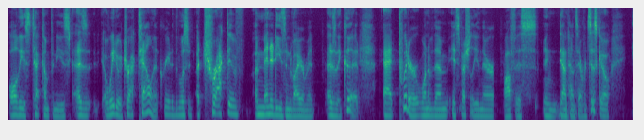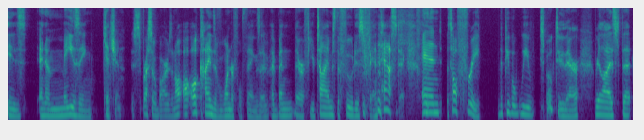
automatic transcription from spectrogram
all these tech companies as a way to attract talent created the most attractive amenities environment as they could. At Twitter, one of them, especially in their office in downtown San Francisco, is an amazing kitchen, espresso bars, and all, all kinds of wonderful things. I've, I've been there a few times. The food is fantastic and it's all free. The people we spoke to there realized that,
